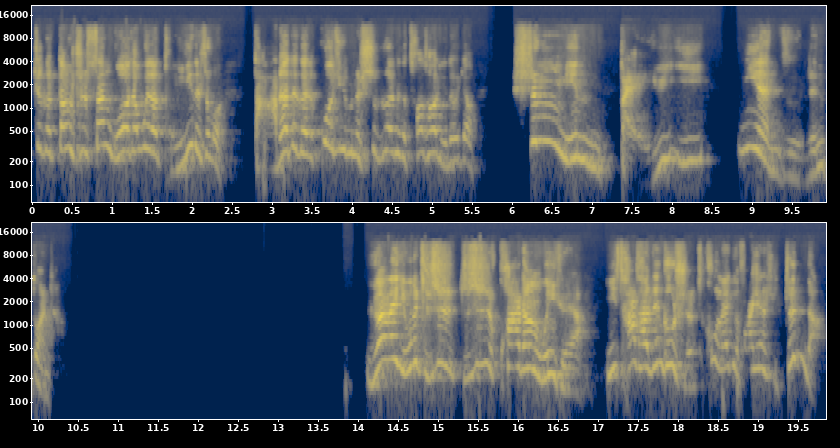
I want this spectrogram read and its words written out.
这个当时三国他为了统一的时候打的这个过去的诗歌，那个曹操里头叫“生民百余一，念子人断肠”。原来以为只是只是夸张文学呀，你查查人口史，后来就发现是真的。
